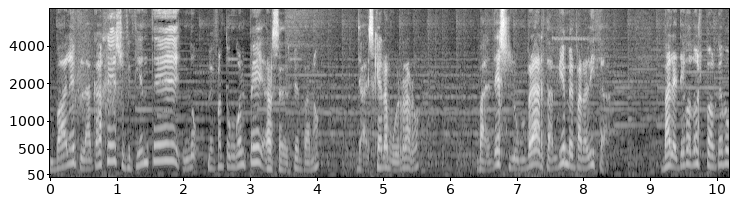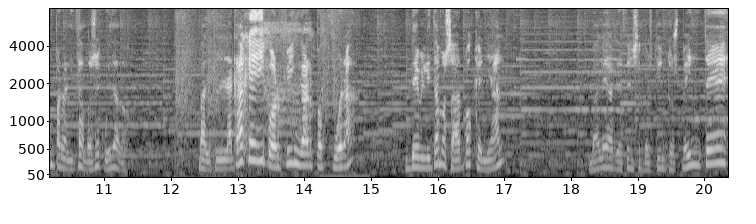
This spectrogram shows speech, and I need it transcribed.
Vale, placaje suficiente. No, me falta un golpe. Ahora se despierta, ¿no? Ya, es que era muy raro. Vale, deslumbrar también me paraliza. Vale, tengo dos Pokémon paralizados, eh, cuidado. Vale, placaje y por fin Garpod fuera. Debilitamos a Arbok, genial. Vale, Arriacense 220.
